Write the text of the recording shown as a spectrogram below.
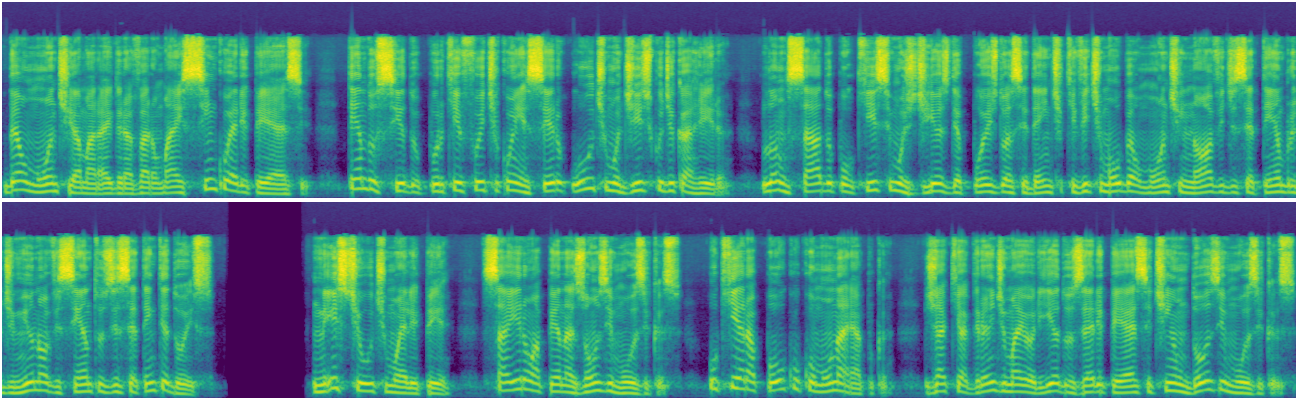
Belmonte e Amarai gravaram mais cinco LPS, tendo sido Porque Fui Te Conhecer o último disco de carreira, lançado pouquíssimos dias depois do acidente que vitimou Belmonte em 9 de setembro de 1972. Neste último LP, saíram apenas 11 músicas, o que era pouco comum na época, já que a grande maioria dos LPS tinham 12 músicas,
